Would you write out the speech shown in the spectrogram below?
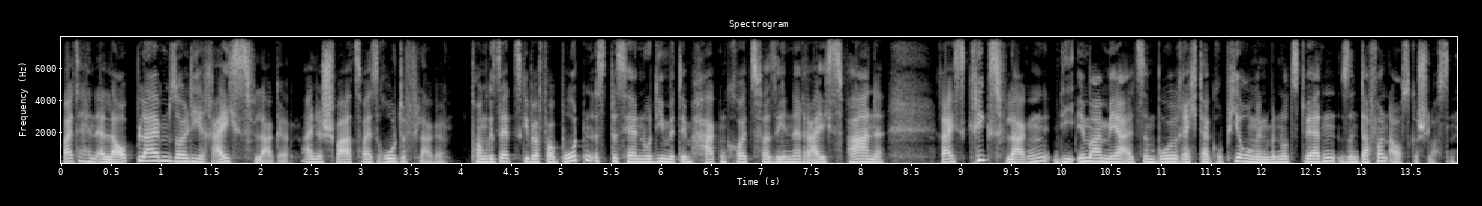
Weiterhin erlaubt bleiben soll die Reichsflagge, eine schwarz-weiß-rote Flagge. Vom Gesetzgeber verboten ist bisher nur die mit dem Hakenkreuz versehene Reichsfahne. Reichskriegsflaggen, die immer mehr als Symbol rechter Gruppierungen benutzt werden, sind davon ausgeschlossen.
